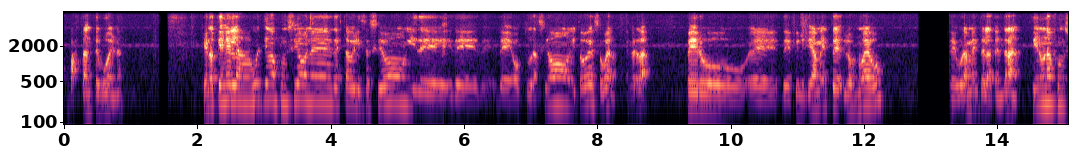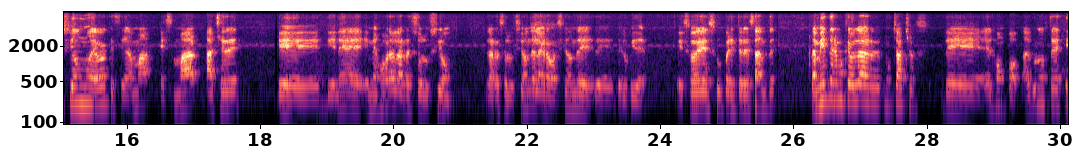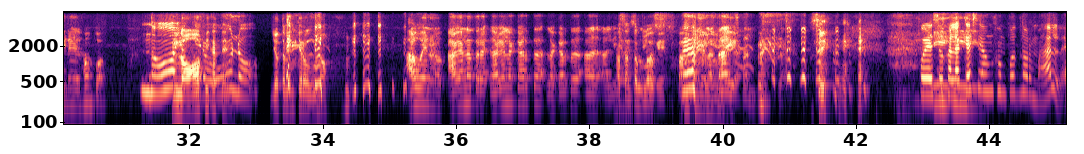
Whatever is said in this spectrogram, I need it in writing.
bastante buena, que no tiene las últimas funciones de estabilización y de, de, de obturación y todo eso, bueno, es verdad pero eh, definitivamente los nuevos seguramente la tendrán. Tiene una función nueva que se llama Smart HD, que mejora la resolución, la resolución de la grabación de, los videos. Eso es súper interesante. También tenemos que hablar, muchachos, del HomePod. ¿Alguno de ustedes tiene el HomePod? No, no, fíjate. Uno. Yo también quiero uno. Ah, bueno, hagan la, hagan la carta, la carta al niño a Santo Claus. Para que, la traiga. Sí. Pues ojalá que sea un HomePod normal.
